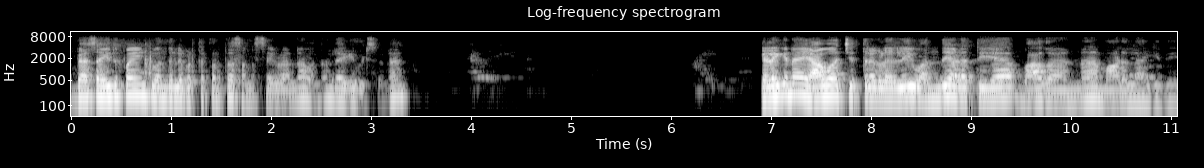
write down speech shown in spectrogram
ಅಭ್ಯಾಸ ಐದು ಪಾಯಿಂಟ್ ಒಂದರಲ್ಲಿ ಬರ್ತಕ್ಕಂಥ ಸಮಸ್ಯೆಗಳನ್ನ ಒಂದೊಂದಾಗಿ ಬಿಡಿಸೋಣ. ಕೆಳಗಿನ ಯಾವ ಚಿತ್ರಗಳಲ್ಲಿ ಒಂದೇ ಅಳತೆಯ ಭಾಗಗಳನ್ನ ಮಾಡಲಾಗಿದೆ?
